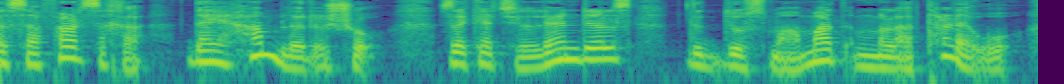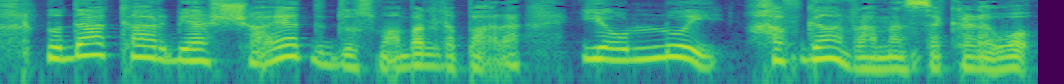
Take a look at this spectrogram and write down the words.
له سفر څخه دای هم لره شو ځکه چې لندلز د دوست محمد ملاتړ وو نو دا کار بیا شاید د دوست محمد لپاره یو لوی خفګان رامنځته کړو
